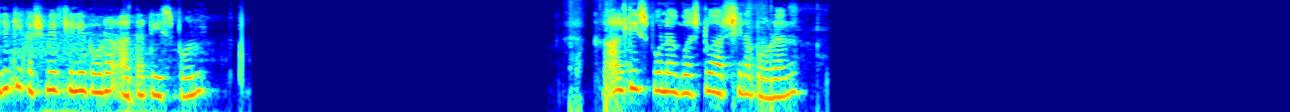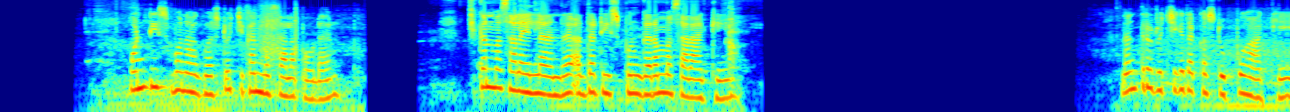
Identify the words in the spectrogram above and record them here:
ಇದಕ್ಕೆ ಕಾಶ್ಮೀರ್ ಚಿಲ್ಲಿ ಪೌಡರ್ ಅರ್ಧ ಟೀ ಸ್ಪೂನ್ ಕಾಲು ಟೀ ಸ್ಪೂನ್ ಆಗುವಷ್ಟು ಅರಿಶಿನ ಪೌಡರ್. ಒನ್ ಟೀ ಸ್ಪೂನ್ ಆಗುವಷ್ಟು chicken masala powder. Chicken masala ಇಲ್ಲ ಅಂದರೆ ಅರ್ಧ ಟೀ ಸ್ಪೂನ್ ಗರಂ ಮಸಾಲ ಹಾಕಿ. ನಂತರ ರುಚಿಗೆ ತಕ್ಕಷ್ಟು ಉಪ್ಪು ಹಾಕಿ.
